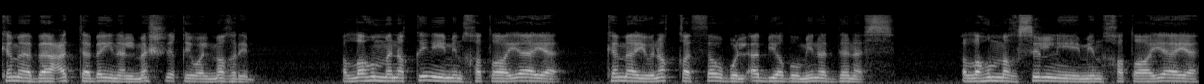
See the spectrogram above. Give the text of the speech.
كما باعدت بين المشرق والمغرب اللهم نقني من خطاياي كما ينقى الثوب الأبيض من الدنس. اللهم اغسلني من خطاياي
